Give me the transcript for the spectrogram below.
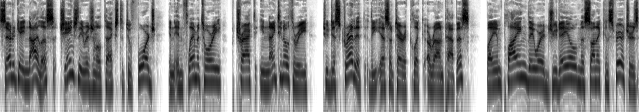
Sergei Nilus changed the original text to forge an inflammatory tract in 1903 to discredit the esoteric clique around Papus by implying they were Judeo Masonic conspirators,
